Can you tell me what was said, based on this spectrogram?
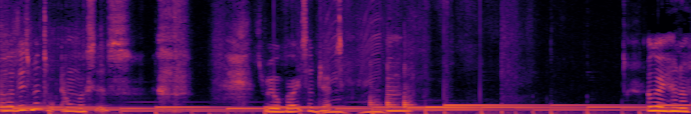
Uh, there's mental illnesses. It's a real bright subject. Um, okay, Hannah.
